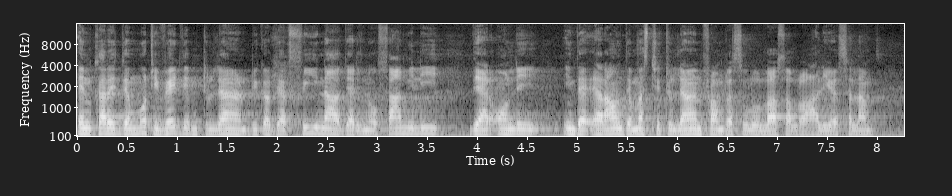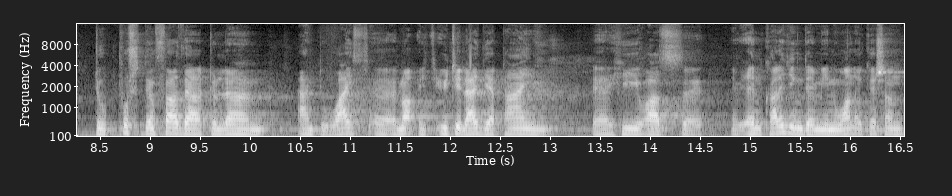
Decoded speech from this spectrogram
encourage them, motivate them to learn because they are free now, there is no family, they are only in the, around the masjid to learn from Rasulullah to push them further to learn and to wise, uh, not, utilize their time. Uh, he was uh, encouraging them. In one occasion,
